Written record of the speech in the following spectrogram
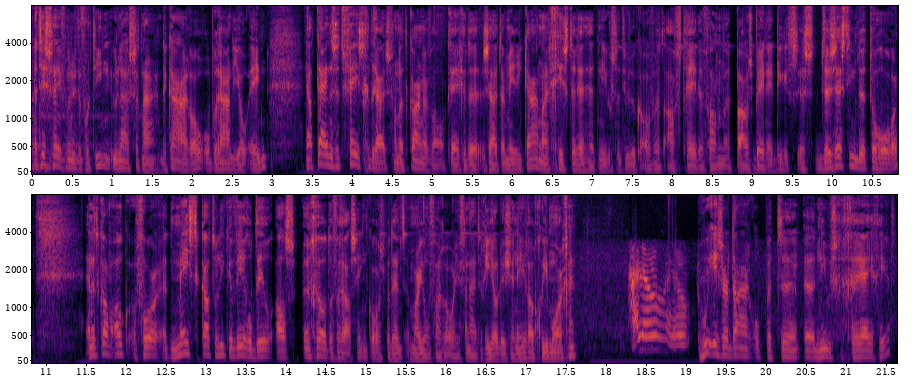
Het is 7 minuten voor 10. U luistert naar de KRO op Radio 1. Ja, tijdens het feestgedruis van het carnaval kregen de Zuid-Amerikanen gisteren het nieuws natuurlijk over het aftreden van uh, paus Benedictus XVI te horen. En het kwam ook voor het meest katholieke werelddeel als een grote verrassing. Correspondent Marion van Rooyen vanuit Rio de Janeiro. Goedemorgen. Hallo, hallo. Hoe is er daar op het uh, nieuws gereageerd?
